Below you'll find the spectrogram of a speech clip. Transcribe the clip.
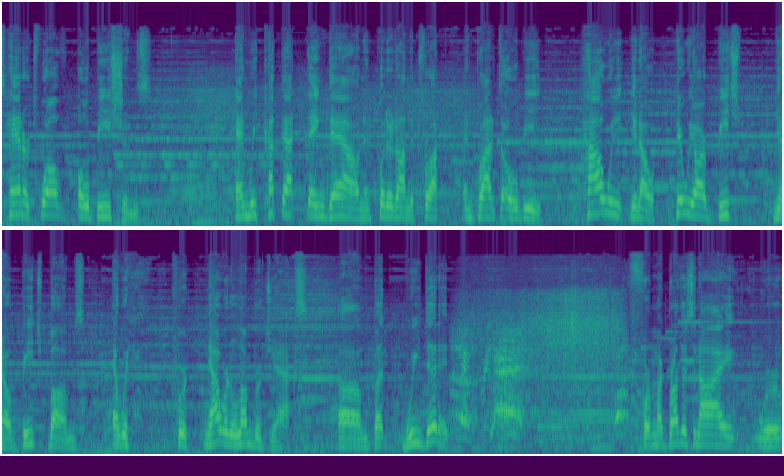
10 or 12 obetians, and we cut that thing down and put it on the truck and brought it to OB. How we, you know, here we are beach, you know, beach bums, and we, we're, now we're lumberjacks. Um, but we did it. For my brothers and I, we're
